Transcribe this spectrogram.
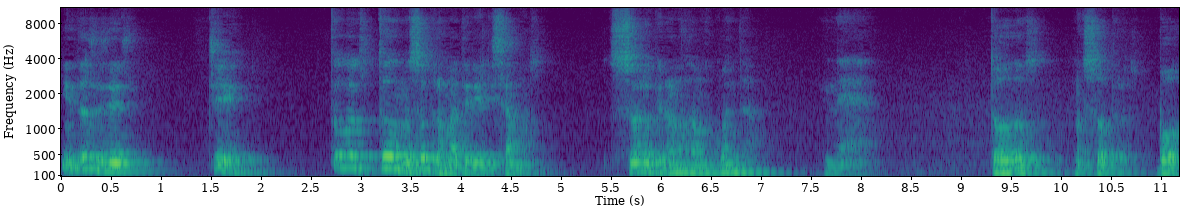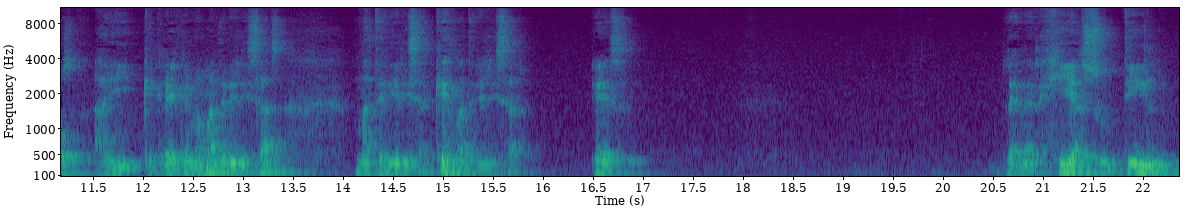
Y entonces es, che, todos, todos nosotros materializamos, solo que no nos damos cuenta. Nah. Todos nosotros, vos ahí que crees que no materializás, materializar. ¿Qué es materializar? Es la energía sutil,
